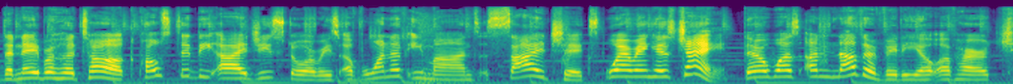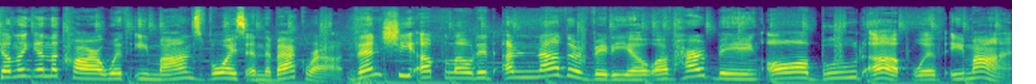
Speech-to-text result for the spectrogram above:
the neighborhood talk posted the IG stories of one of Iman's side chicks wearing his chain. There was another video of her chilling in the car with Iman's voice in the background. Then she uploaded another video of her being all booed up with Iman.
